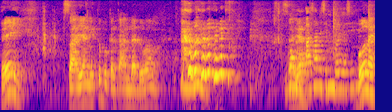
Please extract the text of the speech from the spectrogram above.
Hei, sayang itu bukan ke anda doang. gue Saya mau di sini boleh gak sih? Boleh.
